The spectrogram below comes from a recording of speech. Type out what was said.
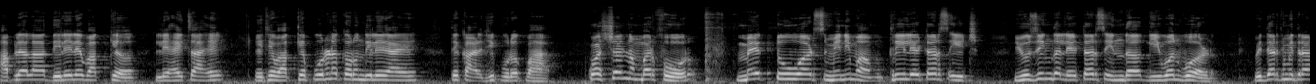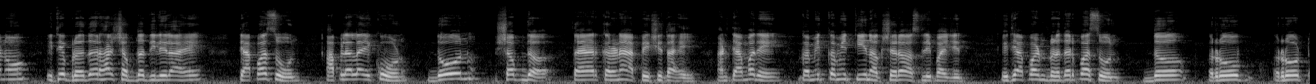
आपल्याला दिलेले वाक्य लिहायचं आहे. येथे वाक्य पूर्ण करून दिलेले आहे. ते काळजीपूर्वक पहा. Question number four make two words minimum three letters each using the letters in the given word विद्यार्थी मित्रांनो इथे ब्रदर हा शब्द दिलेला आहे. त्यापासून आपल्याला एकूण दोन शब्द तयार करणे अपेक्षित आहे. आणि त्यामध्ये कमीत कमी तीन अक्षरं असली पाहिजेत. इथे आपण ब्रदरपासून द रोब रोट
